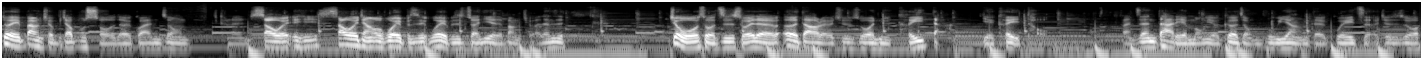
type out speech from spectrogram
对棒球比较不熟的观众，可能稍微稍微讲，我也不是我也不是专业的棒球啊，但是。 就我所知，所谓的二刀流就是说，你可以打，也可以投，反正大联盟有各种不一样的规则，就是说，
